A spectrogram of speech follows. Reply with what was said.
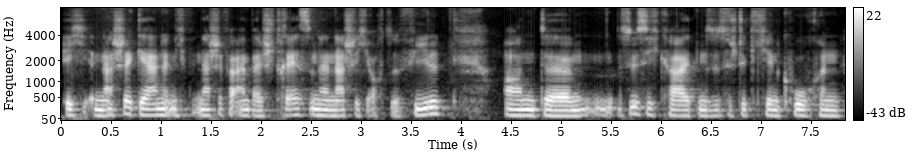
ich nasche gerne, ich nasche vor allem bei Stress und dann nasche ich auch zu viel. Und ähm, Süßigkeiten, süße Stückchen Kuchen,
